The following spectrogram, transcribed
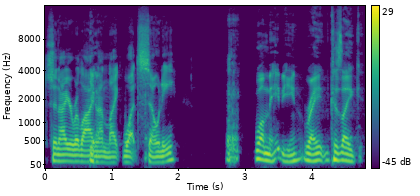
So now you're relying Yeah. on like what Sony? Well, maybe right because like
